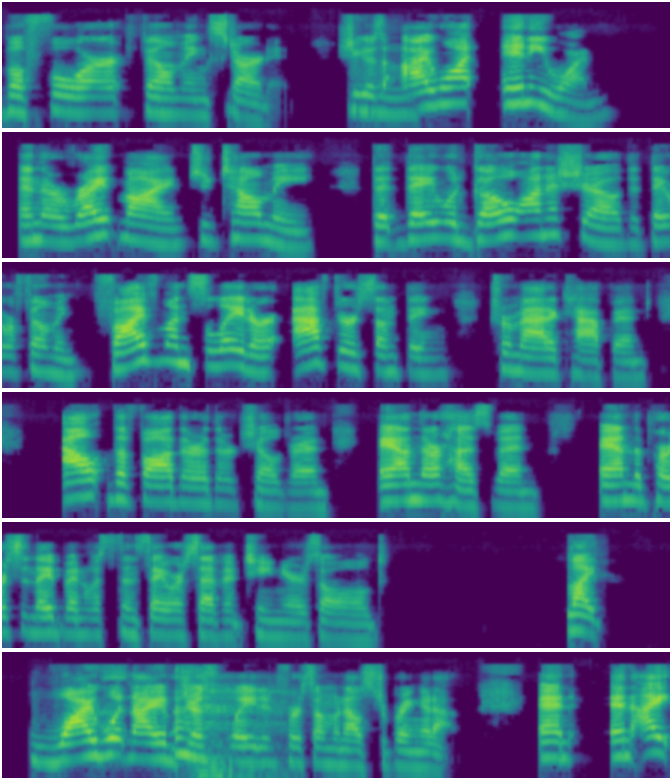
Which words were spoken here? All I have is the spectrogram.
before filming started. She goes, Mhm. I want anyone in their right mind to tell me that they would go on a show that they were filming five months later after something traumatic happened, out the father of their children and their husband and the person they've been with since they were 17 years old. Like, why uh. wouldn't I have just waited for someone else to bring it up? And and I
